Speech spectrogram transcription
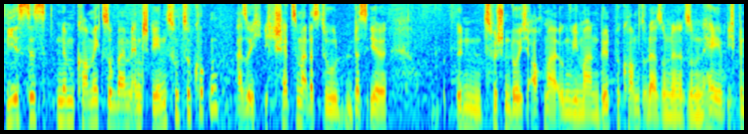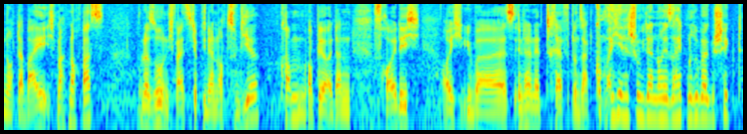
Wie ist es, einem Comic so beim Entstehen zuzugucken? Also ich, ich schätze mal, dass du, dass ihr in, zwischendurch auch mal irgendwie mal ein Bild bekommt oder so, eine, so ein Hey, ich bin noch dabei, ich mache noch was oder so. Und ich weiß nicht, ob die dann auch zu dir kommen, ob ihr dann freudig euch über das Internet trefft und sagt, guck mal, hier ist schon wieder neue Seiten rübergeschickt.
